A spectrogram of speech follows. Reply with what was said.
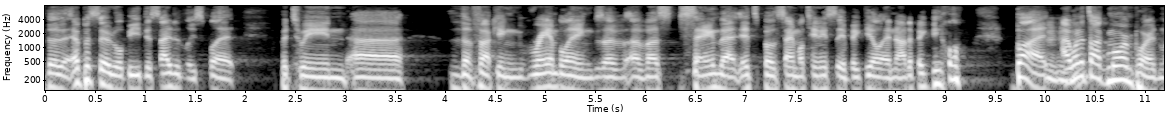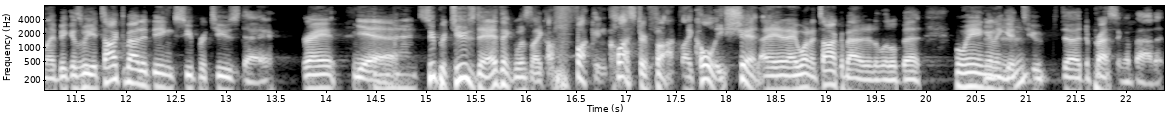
the episode will be decidedly split between uh, the fucking ramblings of, of us saying that it's both simultaneously a big deal and not a big deal. But I Mhm. want to talk more importantly because we had talked about it being Super Tuesday, right? Yeah. Super Tuesday, I think, was like a fucking clusterfuck. Like, holy shit. I, I want to talk about it a little bit, but we ain't going to get too uh, depressing about it.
